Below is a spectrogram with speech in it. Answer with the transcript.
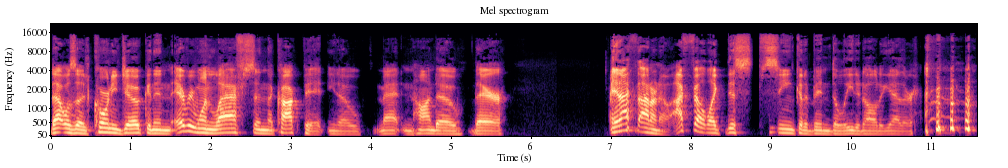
that was a corny joke, and then everyone laughs in the cockpit. You know, Matt and Hondo there, and I I don't know. I felt like this scene could have been deleted altogether, or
